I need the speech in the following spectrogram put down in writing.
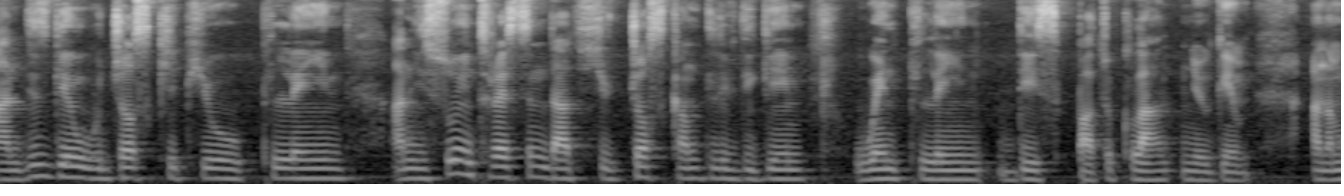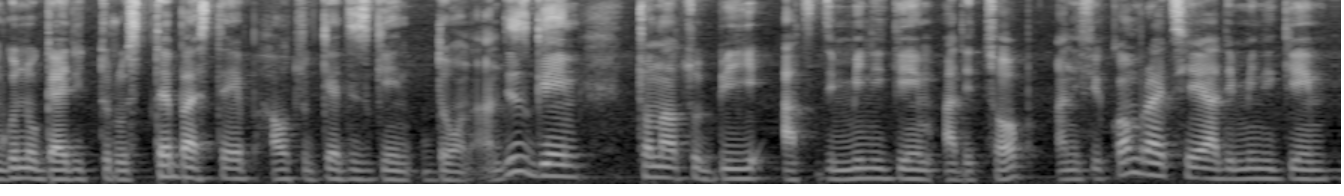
And this game will just keep you playing. And it's so interesting that you just can't leave the game when playing this particular new game. And i'm going to guide you through step by step how to get this game done. And this game turned out to be at the mini game at the top. And if you come right here at the mini game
